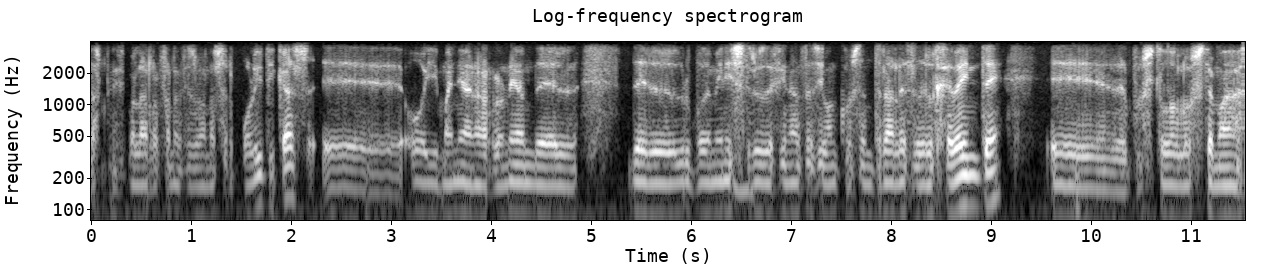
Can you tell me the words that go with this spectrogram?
las principales referencias van a ser políticas. Eh, hoy y mañana reunión del del grupo de ministros de finanzas y bancos centrales del G20 eh, pues todos los temas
